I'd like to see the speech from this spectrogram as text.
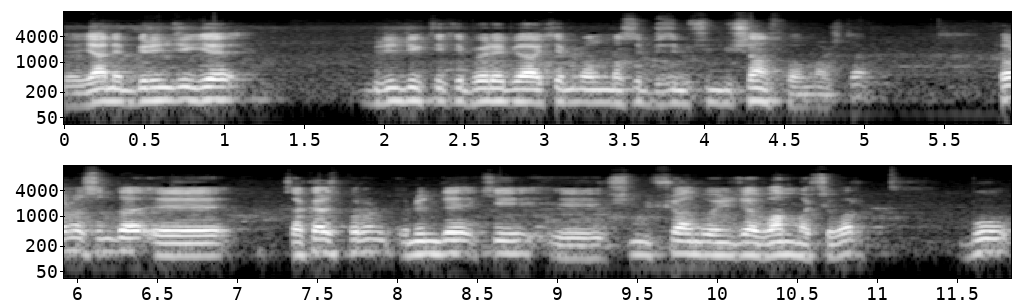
E, yani birinci lige birinci ligdeki böyle bir hakemin olması bizim için bir şans bu maçta. Sonrasında e, Sakaryaspor'un önündeki e, şimdi şu anda oynayacağı Van maçı var. Bu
